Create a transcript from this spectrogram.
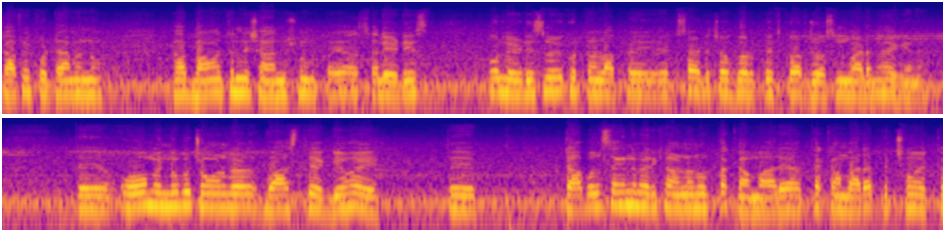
ਕਾਫੀ ਕੁੱਟਿਆ ਮੈਨੂੰ। ਆ ਬਾਹਾਂ ਤੇ ਨਿਸ਼ਾਨ ਨਿਸ਼ੂਨ ਪਿਆ ਸਾ ਲੇਡੀਜ਼ ਉਹ ਲੇਡੀਜ਼ ਨੂੰ ਵੀ ਕੁੱਟਣ ਲੱਗ ਪਏ। ਇੱਕ ਸਾਡੇ ਚੋਂ ਗੁਰਪ੍ਰੀਤ ਕੌਰ, ਜੋਸਨ ਮੈਡਮ ਹੈਗੇ ਨੇ। ਤੇ ਉਹ ਮੈਨੂੰ ਬਚਾਉਣ ਵਾਸਤੇ ਅੱਗੇ ਹੋਏ। ਤੇ ਕਾਬਲ ਸਿੰਘ ਨੇ ਮੇਰੇ ਖਿਆਲ ਨਾਲ ਉਹਨੂੰ ਧੱਕਾ ਮਾਰਿਆ। ਧੱਕਾ ਮਾਰਿਆ ਪਿੱਛੋਂ ਇੱਕ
